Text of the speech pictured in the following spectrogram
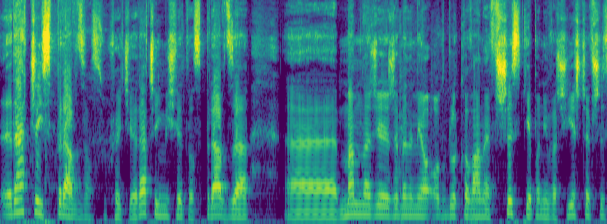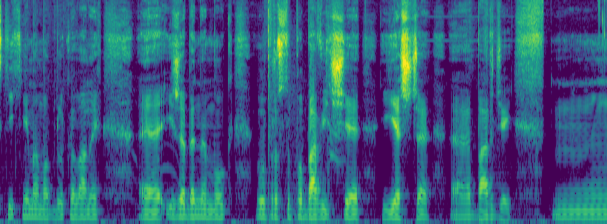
raczej sprawdza, słuchajcie, raczej mi się to sprawdza. E, mam nadzieję, że będę miał odblokowane wszystkie, ponieważ jeszcze wszystkich nie mam odblokowanych e, i że będę mógł po prostu pobawić się jeszcze bardziej. Mm,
